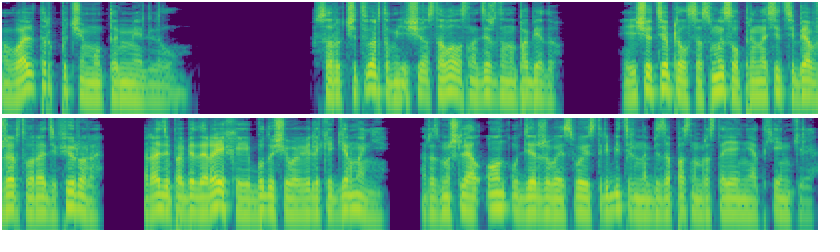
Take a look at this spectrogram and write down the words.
Вальтер почему-то медлил. В 44-м еще оставалась надежда на победу. Еще теплился смысл приносить себя в жертву ради фюрера, ради победы Рейха и будущего Великой Германии, размышлял он, удерживая свой истребитель на безопасном расстоянии от Хейнкеля.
